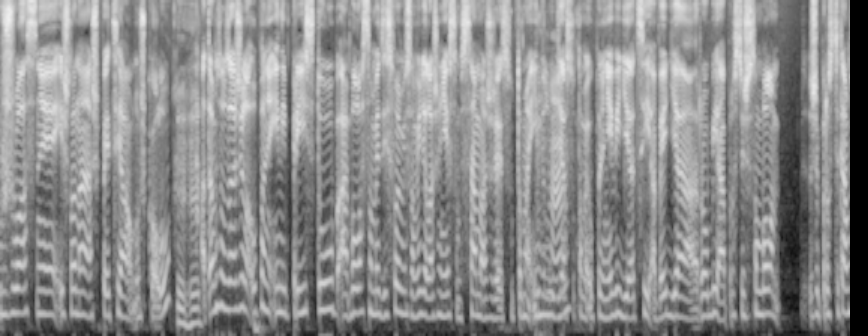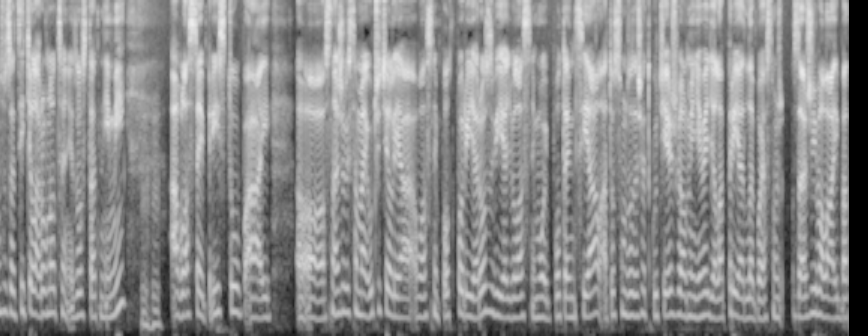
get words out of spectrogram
už vlastne išla na špeciálnu školu Mhm. a tam som zažila úplne iný prístup a bola som medzi svojimi, som videla, že nie som sama, že sú tam aj iní ľudia, sú tam aj úplne nevidiaci a vedia, robia a proste, že som bola že proste tam som sa cítila rovnocene s ostatnými a vlastne aj prístup, aj uh, snažili sa ma aj učitelia vlastne podporiť a rozvíjať vlastne môj potenciál a to som zo začiatku tiež veľmi nevedela prijať, lebo ja som zažívala iba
